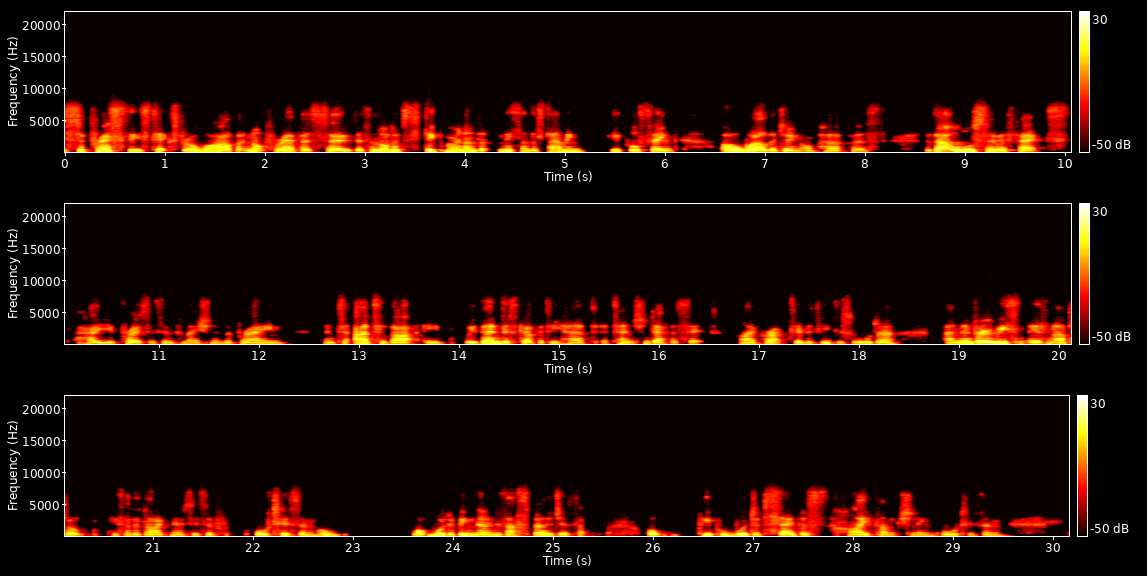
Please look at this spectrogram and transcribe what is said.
suppress these tics for a while, but not forever. So there's a lot of stigma and under- misunderstanding. People think, oh, well, they're doing it on purpose. But that also affects how you process information in the brain. And to add to that, he, we then discovered he had attention deficit hyperactivity disorder. And then very recently, as an adult, he's had a diagnosis of autism or what would have been known as Asperger's, what people would have said was high functioning autism.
